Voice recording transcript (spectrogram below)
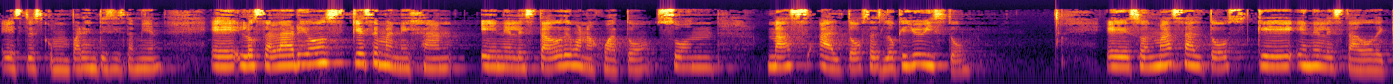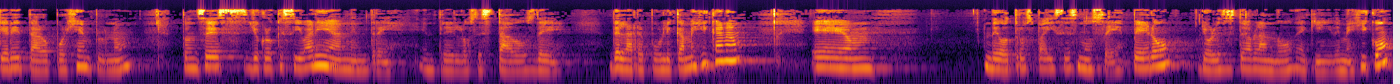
esto es como un paréntesis también, eh, los salarios que se manejan en el estado de Guanajuato son más altos, es lo que yo he visto, eh, son más altos que en el estado de Querétaro, por ejemplo, ¿no? Entonces, yo creo que sí varían entre, entre los estados de, de la República Mexicana. Em, de otros países, no sé, pero yo les estoy hablando de aquí, de México.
